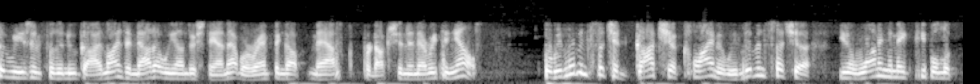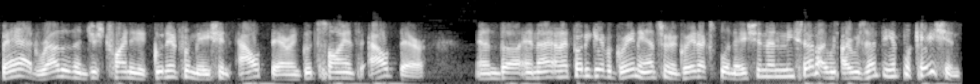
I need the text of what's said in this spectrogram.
the reason for the new guidelines. And now that we understand that, we're ramping up mask production and everything else. But we live in such a gotcha climate. We live in such a, you know, wanting to make people look bad rather than just trying to get good information out there and good science out there. And uh, and I, and I thought he gave a great answer and a great explanation. And he said, I, I resent the implication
